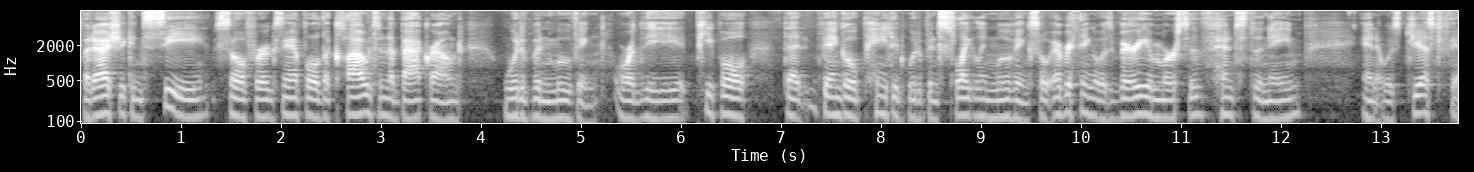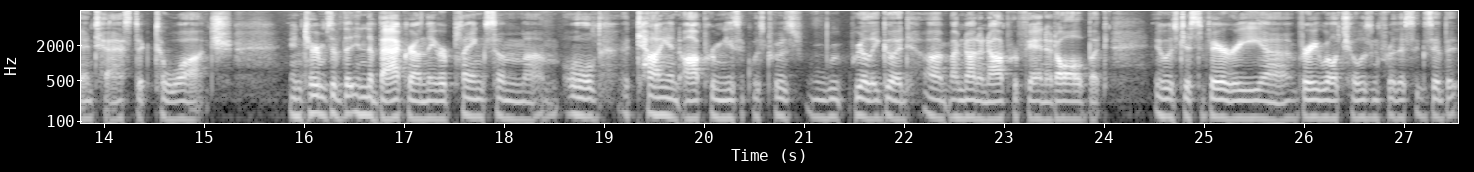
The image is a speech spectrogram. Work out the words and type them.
But as you can see, so for example, the clouds in the background would have been moving or the people that Van Gogh painted would have been slightly moving. So everything was very immersive, hence the name. And it was just fantastic to watch. In terms of the in the background, they were playing some um, old Italian opera music, which was really good. Um, I'm not an opera fan at all, but it was just very, uh, very well chosen for this exhibit.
